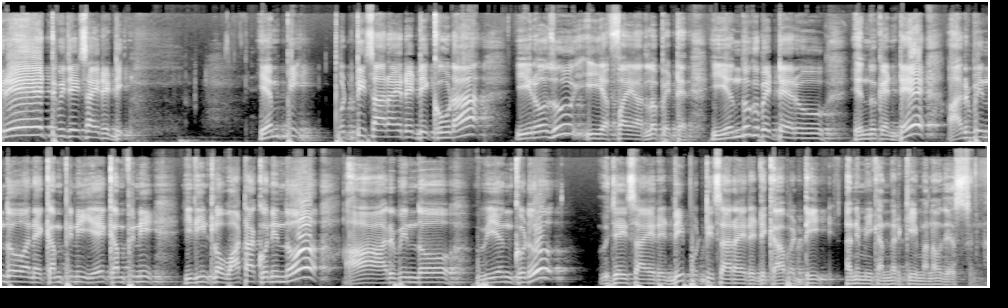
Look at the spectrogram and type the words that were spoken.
great Vijayasai Reddy MP. పొట్టి సారాయి రెడ్డి కూడా ఈరోజు ఈ ఎఫ్ఐఆర్లో పెట్టారు. ఎందుకు పెట్టారు? ఎందుకంటే అరబిందో అనే కంపెనీ ఏ కంపెనీ ఈ దీంట్లో వాటా కొనిందో ఆ అరబిందో వియంకుడు విజయసాయి రెడ్డి పొట్టి సారాయి రెడ్డి కాబట్టి అని మీకు అందరికీ మనవి చేస్తున్నా.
